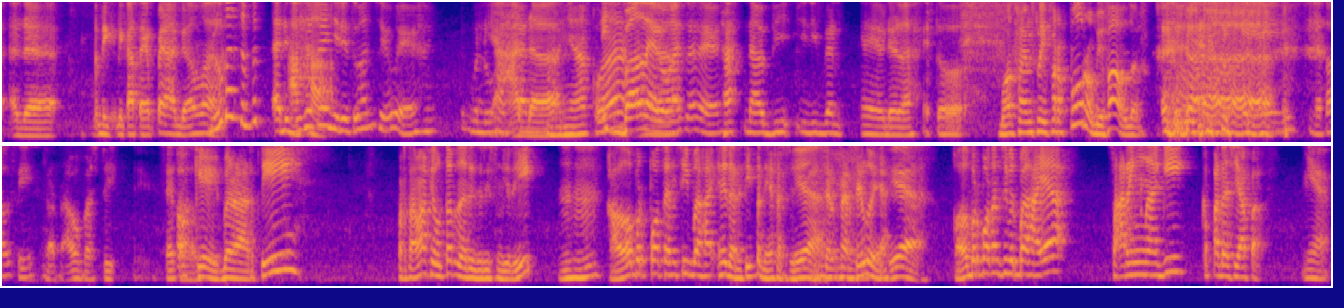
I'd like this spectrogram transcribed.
ada di, di KTP agama. Dulu kan sempet ada juga tuh yang jadi Tuhan cewek ya. Menuhankan. Ya, ada. Banyak lah. Iqbal ya Ya. kalau nggak salah ya. Hah? Nabi jadi band. Eh udahlah itu. Buat fans Liverpool Robbie Fowler. Nggak tahu sih. Nggak tahu pasti. Saya tahu. Oke, berarti pertama filter dari diri sendiri. Mhm. Kalau berpotensi bahaya, ini dari tipe ya versi Iya. versi, versi lu ya. Iya. Kalau berpotensi berbahaya, saring lagi kepada siapa Iya.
